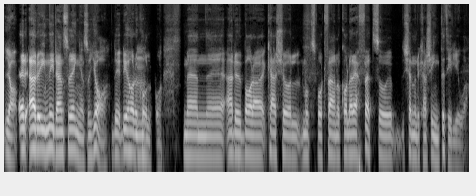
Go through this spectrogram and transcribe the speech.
ja. är, är du inne i den svängen så ja, det, det har du mm. koll på. Men eh, är du bara casual motorsportfan och kollar F1 så känner du kanske inte till Johan.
